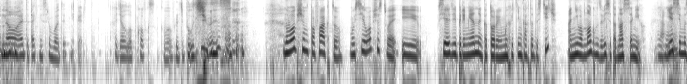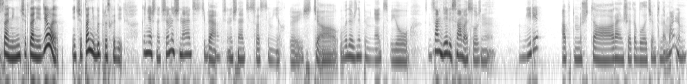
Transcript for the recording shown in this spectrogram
но это так не сработает, мне кажется. Хотя у Лобковского вроде получилось. Ну, в общем, по факту, мы все общество, и все эти перемены, которые мы хотим как-то достичь, они во многом зависят от нас самих. Да. Если мы сами ни черта не делаем, ни черта не будет происходить. Конечно, все начинается с тебя, все начинается с вас самих. То есть а, вы должны поменять свое... На самом деле самое сложное в мире, а потому что раньше это было чем-то нормальным,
